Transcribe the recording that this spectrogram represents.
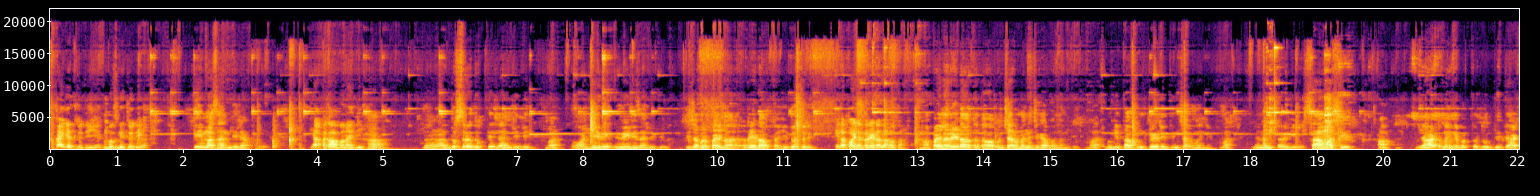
काय घेतली होती? एक मस घेतली होती का? ती मस आणलेली आपण. ही आता का बनायची हा. अं, दुसऱ्या दुपट्याची आणलेली. ही रेडी झाली तिला. तिच्यावर पहिला रेडा होता ही दुसरी. तिला पहिल्यांदा रेडा झाला होता. हा पहिला रेडा होता तेव्हा आपण चार महिन्याची गाभण आणली. बर. मग इथं आपण पिळली तीन चार महिने. बर. आणि नंतर ही सहा मासे आहेत. हा. म्हणजे आठ महिने फक्त दूध देते आठ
